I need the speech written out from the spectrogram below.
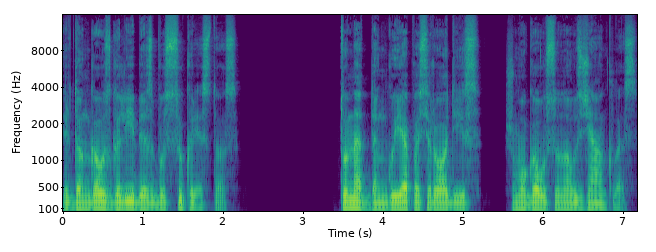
ir dangaus galybės bus sukrėstos. Tuomet danguje pasirodys žmogaus sūnaus ženklas,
